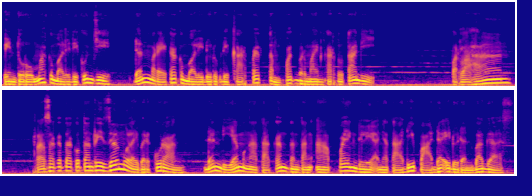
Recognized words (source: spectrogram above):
Pintu rumah kembali dikunci dan mereka kembali duduk di karpet tempat bermain kartu tadi. Perlahan, rasa ketakutan Rizal mulai berkurang dan dia mengatakan tentang apa yang dilihatnya tadi pada Edo dan Bagas.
